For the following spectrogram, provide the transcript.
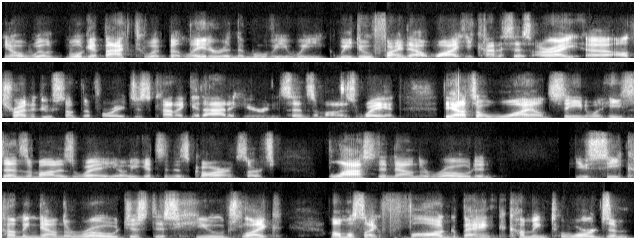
you know, we'll we'll get back to it. But later in the movie, we we do find out why. He kind of says, All right, uh, I'll try to do something for you. Just kind of get out of here. And he sends him on his way. And yeah, that's a wild scene when he sends him on his way. You know, he gets in his car and starts blasting down the road. And you see coming down the road just this huge like almost like fog bank coming towards him.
